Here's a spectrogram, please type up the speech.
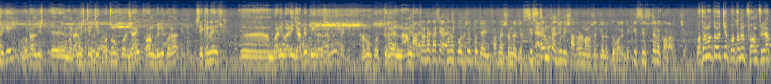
থেকেই ভোটার লিস্ট ভোটার লিস্টের যে প্রথম পর্যায় ফর্ম বিলি করা সেখানে বাড়ি বাড়ি যাবে বিএলওর সঙ্গে এবং প্রত্যেকের নাম আপনাদের কাছে এখনও পর্যন্ত যে ইনফরমেশন রয়েছে সিস্টেমটা যদি সাধারণ মানুষের জন্য একটু বলেন যে কি সিস্টেমে করা হচ্ছে? প্রথমত হচ্ছে প্রথমে ফর্ম ফিল আপ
